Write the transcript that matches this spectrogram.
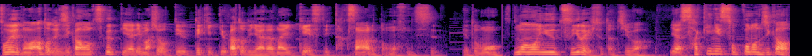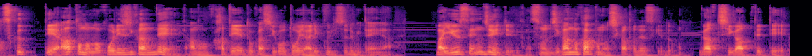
そういうのは後で時間を作ってやりましょうって言って結局後でやらないケースってたくさんあると思うんですけども、そういう強い人たちは、いや先にそこの時間を作って、後の残り時間であの家庭とか仕事をやりくりするみたいな、まあ優先順位というか、その時間の確保の仕方ですけど、が違ってて、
